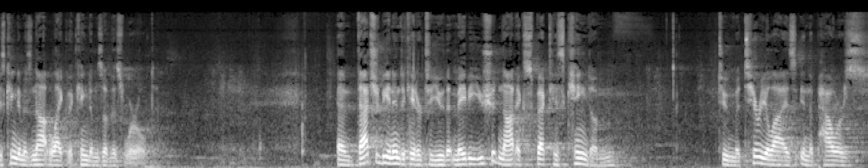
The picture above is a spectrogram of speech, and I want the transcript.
His kingdom is not like the kingdoms of this world. And that should be an indicator to you that maybe you should not expect his kingdom to materialize in the powers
